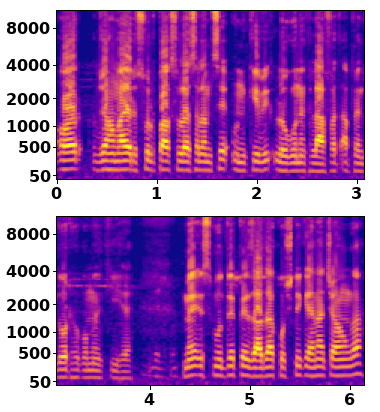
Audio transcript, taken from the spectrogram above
और जो हमारे रसूल पाक वसल्लम से उनकी भी लोगों ने खिलाफत अपने दौर हुकूमत की है। मैं इस मुद्दे पे ज़्यादा कुछ नहीं कहना चाहूँगा।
